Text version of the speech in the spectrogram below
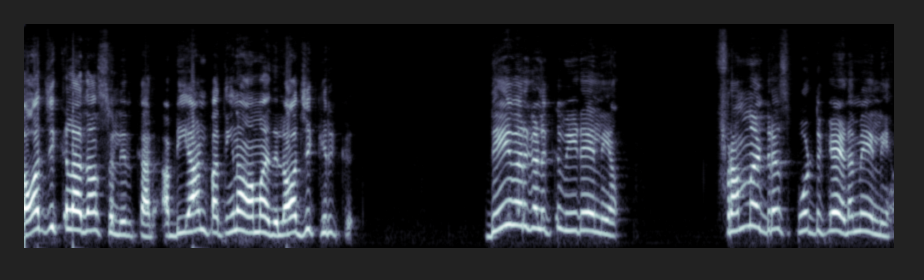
லாஜிக்கலாக தான் சொல்லியிருக்கார். அப்படியான்னு பார்த்தீங்கன்னா ஆமாம் இது லாஜிக் இருக்கு. தேவர்களுக்கு வீடே இல்லையா ஃப்ரம் அட்ரஸ் போட்டுக்க இடமே இல்லையா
